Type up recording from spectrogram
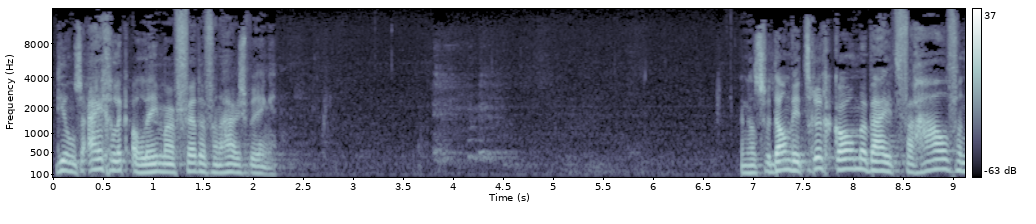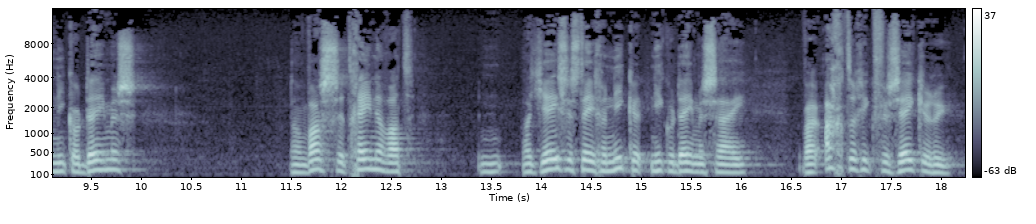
die ons eigenlijk alleen maar verder van huis brengen. En als we dan weer terugkomen bij het verhaal van Nicodemus, dan was hetgene wat, wat Jezus tegen Nicodemus zei, waarachtig ik verzeker u,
